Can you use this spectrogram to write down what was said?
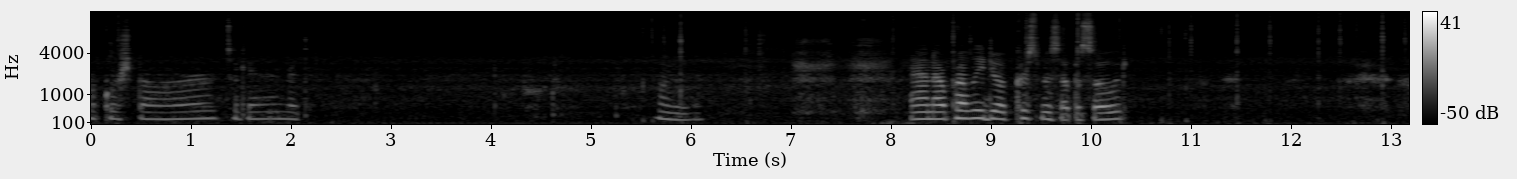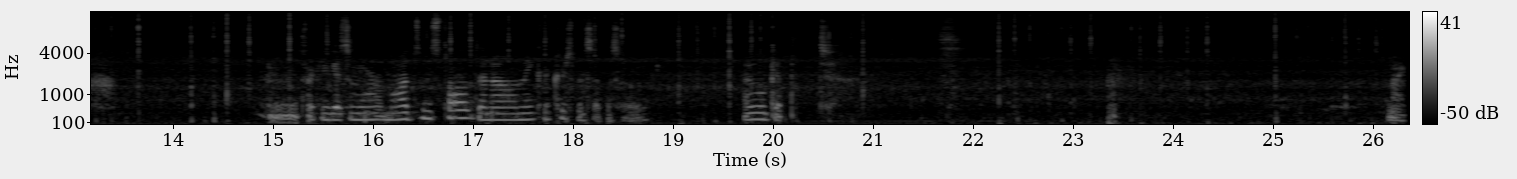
parkour starts again right there. Oh, yeah, yeah. And I'll probably do a Christmas episode. And if I can get some more mods installed, then I'll make a Christmas episode. I will get that. My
